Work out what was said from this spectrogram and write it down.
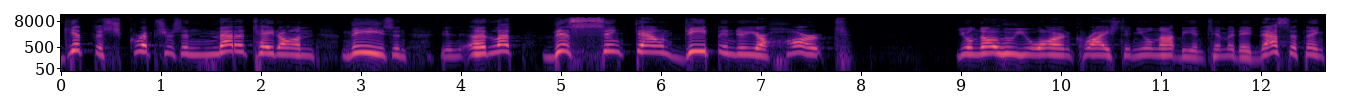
get the scriptures and meditate on these and, and let this sink down deep into your heart. You'll know who you are in Christ and you'll not be intimidated. That's the thing.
